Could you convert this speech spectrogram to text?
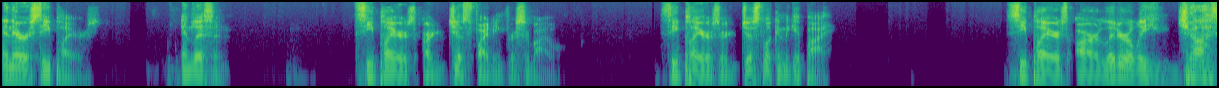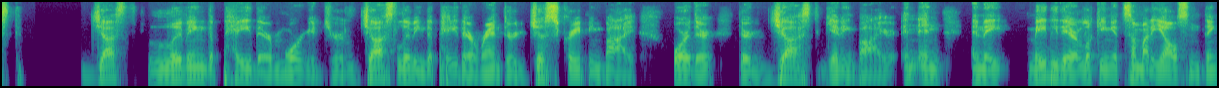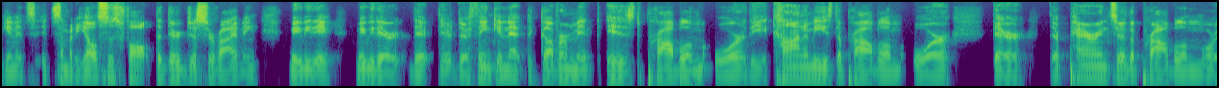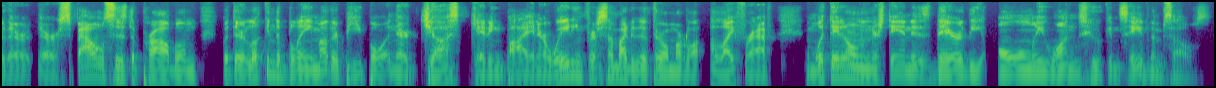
And there are C players. And listen, C players are just fighting for survival. C players are just looking to get by. C players are literally just just living to pay their mortgage or just living to pay their rent or just scraping by or they're they're just getting by and and and they maybe they're looking at somebody else and thinking it's it's somebody else's fault that they're just surviving. Maybe they maybe they're they're they're, they're thinking that the government is the problem or the economy is the problem or their their parents are the problem or their their spouse is the problem but they're looking to blame other people and they're just getting by and they're waiting for somebody to throw them a life raft. And what they don't understand is they're the only ones who can save themselves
